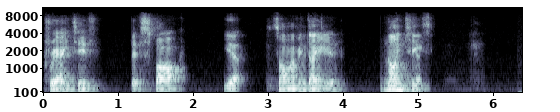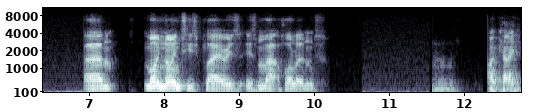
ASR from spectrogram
Creative, bit of spark. Yep. So I'm having Dalian. 90s. Um, my '90s player is is Matt Holland. Hmm. Okay.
